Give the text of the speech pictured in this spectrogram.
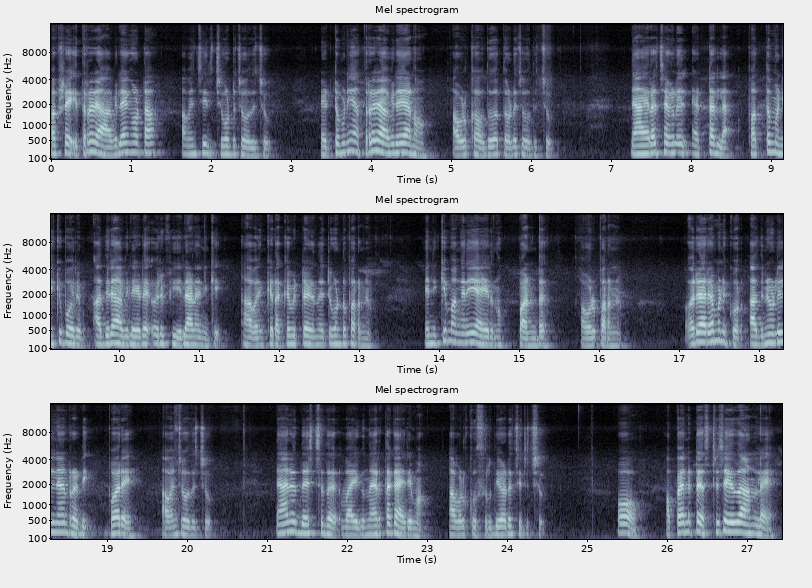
പക്ഷേ ഇത്ര രാവിലെ എങ്ങോട്ടാ? അവൻ ചിരിച്ചുകൊണ്ട് ചോദിച്ചു എട്ട് മണി അത്ര രാവിലെയാണോ? അവൾ കൗതുകത്തോടെ ചോദിച്ചു ഞായറാഴ്ചകളിൽ എട്ടല്ല പത്ത് മണിക്ക് പോലും അതിരാവിലെയുടെ ഒരു ഫീലാണ് എനിക്ക്. അവൻ കിടക്ക വിട്ട് എഴുന്നേറ്റ് കൊണ്ട് പറഞ്ഞു എനിക്കും അങ്ങനെയായിരുന്നു പണ്ട് അവൾ പറഞ്ഞു. ഒരമണിക്കൂർ അതിനുള്ളിൽ ഞാൻ റെഡി പോരെ അവൻ ചോദിച്ചു. ഞാൻ ഉദ്ദേശിച്ചത് വൈകുന്നേരത്തെ കാര്യമാണ് അവൾ കുസൃതിയോടെ ചിരിച്ചു. ഓ അപ്പം എന്നെ ടെസ്റ്റ് ചെയ്തതാണല്ലേ?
